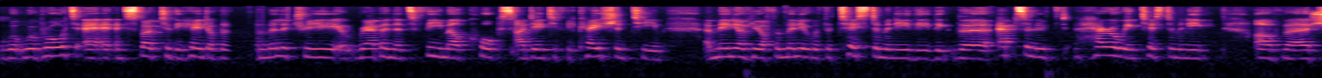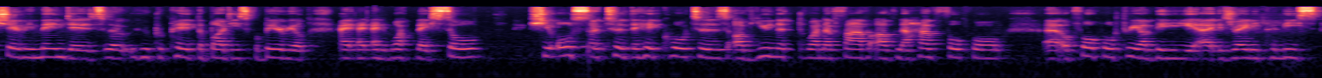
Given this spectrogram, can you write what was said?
were, were brought and, and, spoke to the head of the military rabbinate female corpse identification team. Uh, many of you are familiar with the testimony, the, the, the absolute harrowing testimony of uh, Shari Mendes, uh, who prepared the bodies for burial, and, and what they saw. She also toured the headquarters of Unit 105 of Lahav 44 uh, or 443 of the uh, Israeli police,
